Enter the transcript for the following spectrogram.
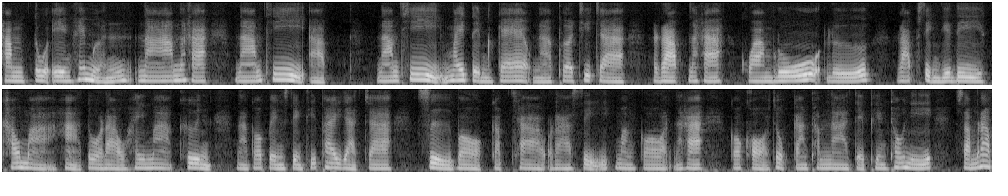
ทำตัวเองให้เหมือนน้ำนะคะ น้ำที่น้ำที่ไม่เต็มแก้วนะเพื่อที่จะรับนะคะ ความรู้หรือรับสิ่งดีๆ เข้ามาหาตัวเราให้มากขึ้นนะก็เป็นสิ่งที่ไพ่อยากจะสื่อบอกกับชาวราศีมังกรนะคะ ก็ขอจบการทำนายแต่เพียงเท่านี้สำหรับ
